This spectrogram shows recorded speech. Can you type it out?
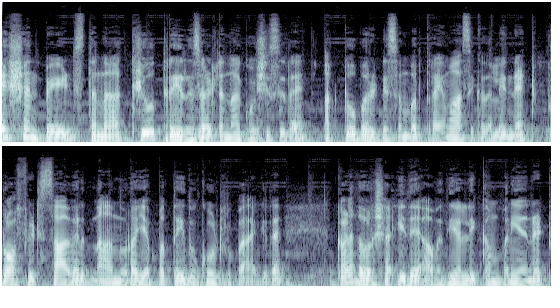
ಏಷ್ಯನ್ ಪೇಂಟ್ಸ್ ತನ್ನ ಕ್ಯೂ ತ್ರೀ ರಿಸಲ್ಟ್ ಅನ್ನ ಘೋಷಿಸಿದೆ. ಅಕ್ಟೋಬರ್, ಡಿಸೆಂಬರ್ ತ್ರೈಮಾಸಿಕದಲ್ಲಿ ನೆಟ್ ಪ್ರಾಫಿಟ್ ಸಾವಿರದ ನಾನ್ನೂರ ಎಪ್ಪತ್ತೈದು ಕೋಟಿ ರೂಪಾಯಿ ಆಗಿದೆ. ಕಳೆದ ವರ್ಷ ಇದೇ ಅವಧಿಯಲ್ಲಿ ಕಂಪನಿಯ ನೆಟ್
